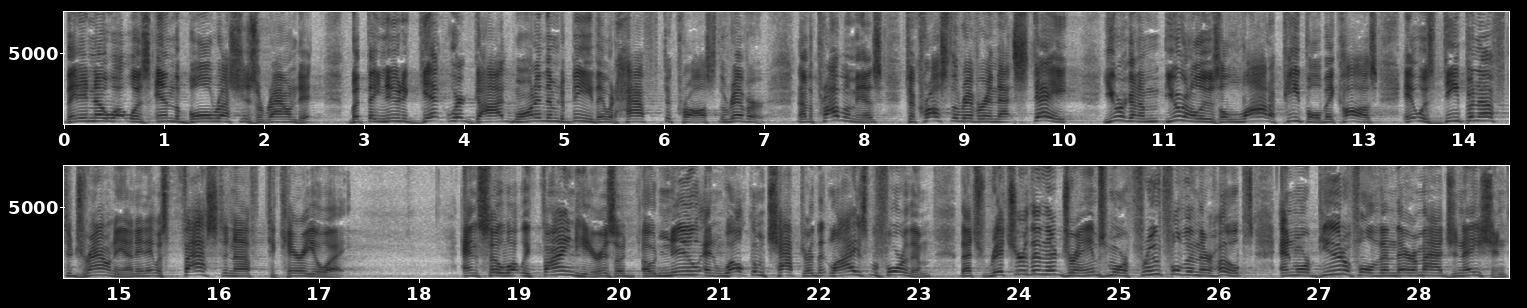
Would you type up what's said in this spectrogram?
They didn't know what was in the bulrushes around it. But they knew to get where God wanted them to be, they would have to cross the river. Now, the problem is to cross the river in that state, you were going to, you were going to lose a lot of people because it was deep enough to drown in and it was fast enough to carry away. And so, what we find here is a, a, new and welcome chapter that lies before them that's richer than their dreams, more fruitful than their hopes, and more beautiful than their imagination.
